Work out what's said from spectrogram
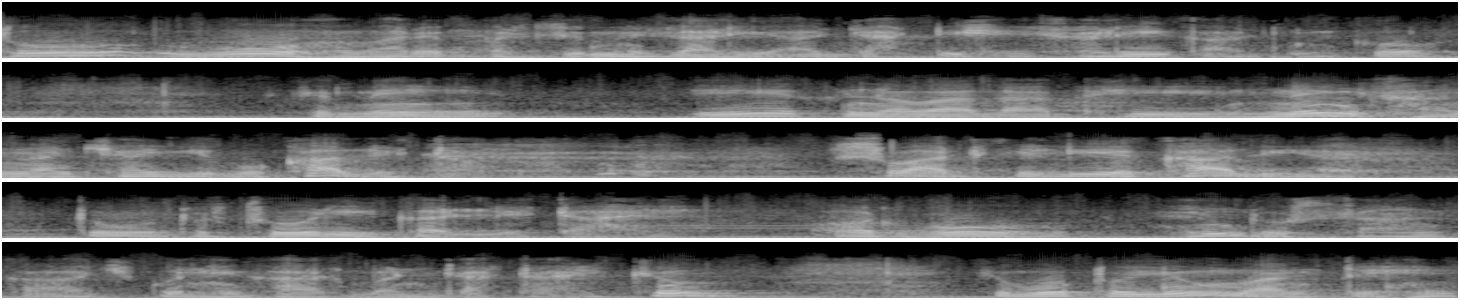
तो वो हमारे पर ज़िम्मेदारी आ जाती है हर एक आदमी को कि मैं एक नवादा भी नहीं खाना चाहिए, वो खा लेता हूँ। स्वाद के लिए खा लिया तो वो तो चोरी कर लेता है। और वो हिंदुस्तान का आज गुनहगार बन जाता है। क्यों? कि वो तो यूँ मानते हैं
